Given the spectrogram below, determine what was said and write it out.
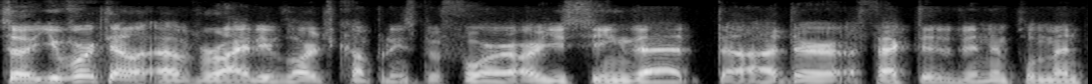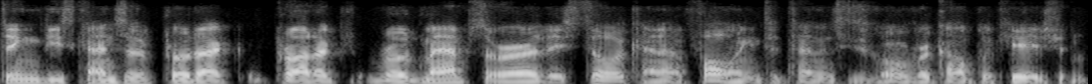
so you've worked at a variety of large companies before. Are you seeing that uh, they're effective in implementing these kinds of product product roadmaps, or are they still kind of falling into tendencies of overcomplication?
